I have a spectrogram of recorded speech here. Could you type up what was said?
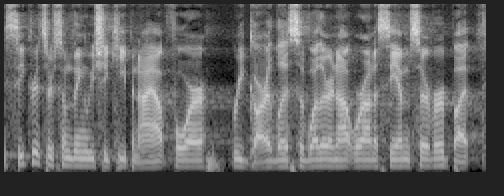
secrets are something we should keep an eye out for regardless of whether or not we're on a CM server, but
